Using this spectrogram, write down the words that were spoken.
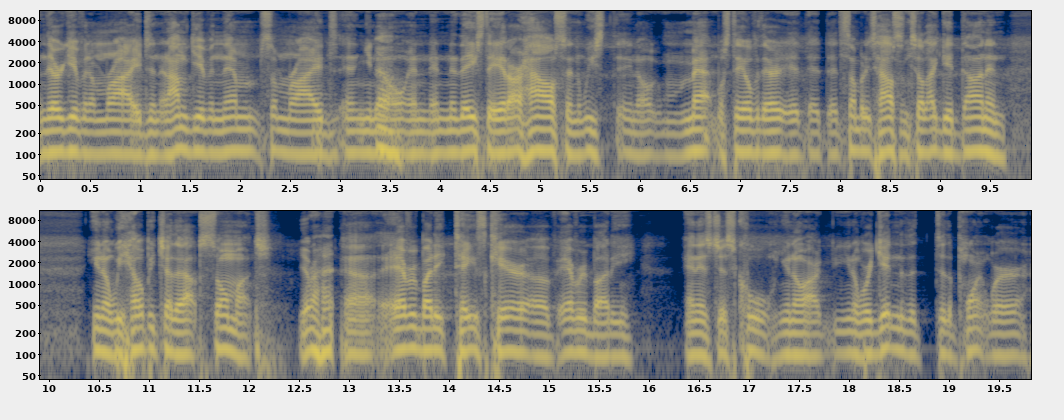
and they're giving them rides and, and i'm giving them some rides and you know and, and they stay at our house and we you know matt will stay over there at, at, at somebody's house until i get done and you know we help each other out so much Yep. Right. uh, everybody takes care of everybody, and it's just cool. You know, I, you know, we're getting to the to the point where,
